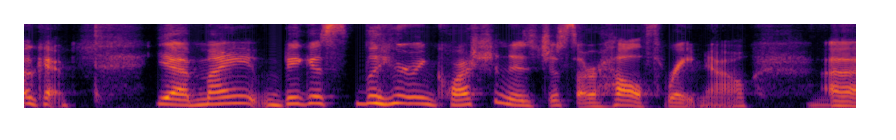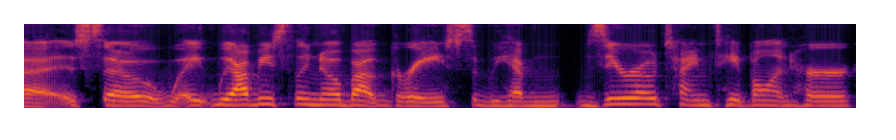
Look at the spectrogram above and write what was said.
Okay. Yeah. My biggest lingering question is just our health right now. Mm. Uh, so we, we, obviously know about Grace. We have zero timetable on her.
